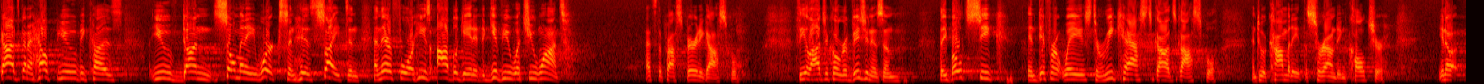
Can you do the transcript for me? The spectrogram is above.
God's going to help you because you've done so many works in his sight, and, and therefore he's obligated to give you what you want. That's the prosperity gospel. Theological revisionism, they both seek in different ways to recast God's gospel and to accommodate the surrounding culture. You know,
